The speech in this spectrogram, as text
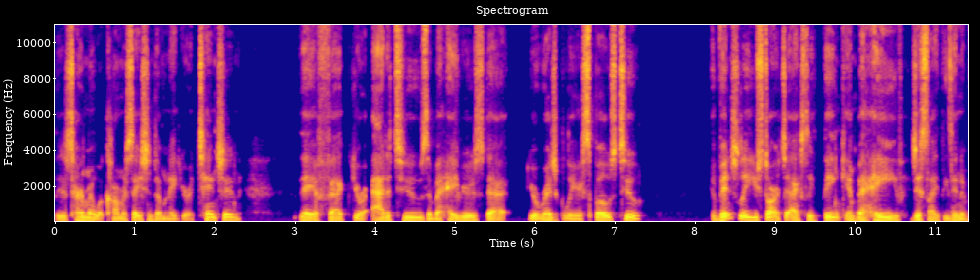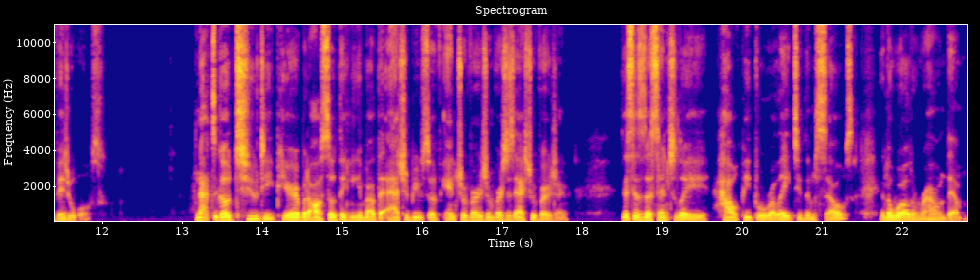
They determine what conversations dominate your attention. They affect your attitudes and behaviors that you're regularly exposed to. Eventually, you start to actually think and behave just like these individuals. Not to go too deep here, but also thinking about the attributes of introversion versus extroversion. This is essentially how people relate to themselves and the world around them.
